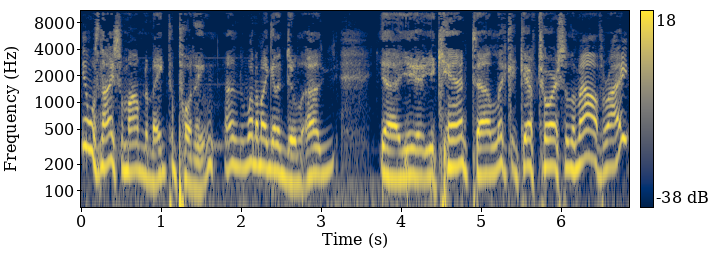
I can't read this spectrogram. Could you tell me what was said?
it was nice of Mom to make the pudding. Uh, what am I going to do? Uh, yeah, you, you can't uh, lick a gift horse in the mouth, right?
